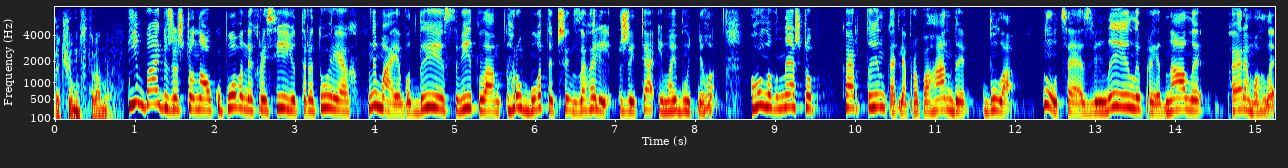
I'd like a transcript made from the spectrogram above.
о чем страна. Їм Байдуже, що на окупованих Росією територіях немає води, світла, роботи чи взагалі життя і майбутнього. Головне, щоб картинка для пропаганди була. Ну, це звільнили, приєднали, перемогли.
